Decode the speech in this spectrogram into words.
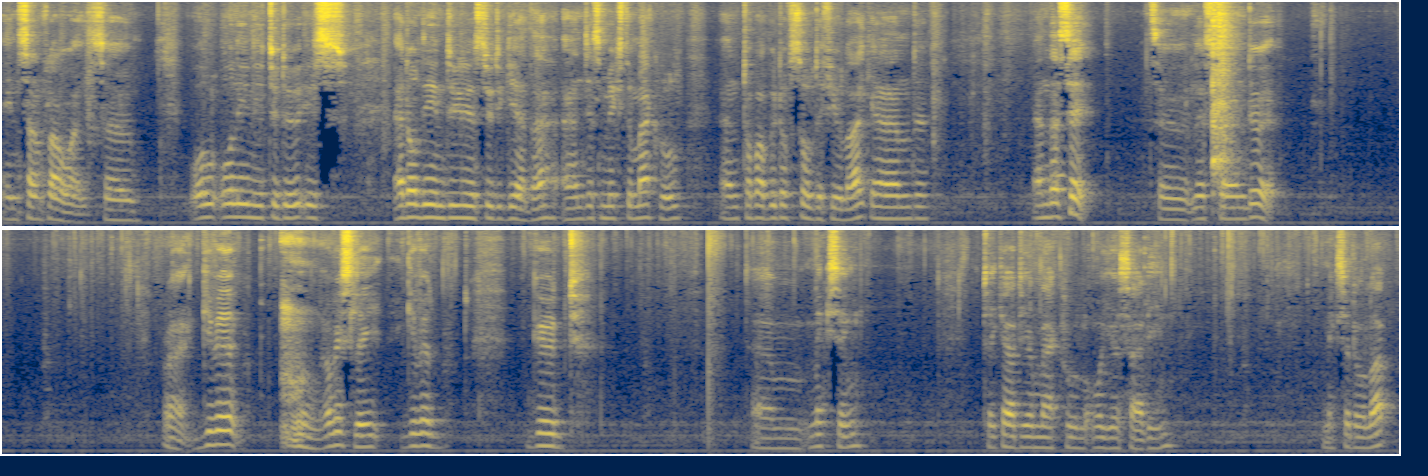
in sunflower oil. So all, all you need to do is add all the ingredients together and just mix the mackerel and top a bit of salt if you like and and that's it. So let's go and do it. Right give it obviously give it good um, mixing. Take out your mackerel or your sardine. Mix it all up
